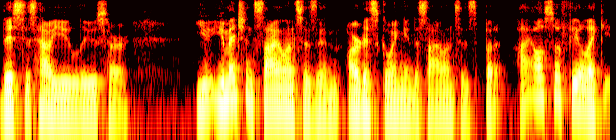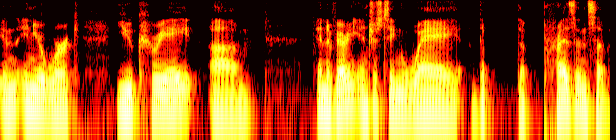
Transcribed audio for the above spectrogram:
This Is How You Lose Her. You, you mentioned silences and artists going into silences, but I also feel like in, in your work, you create, um, in a very interesting way, the the presence of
